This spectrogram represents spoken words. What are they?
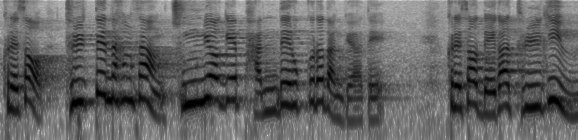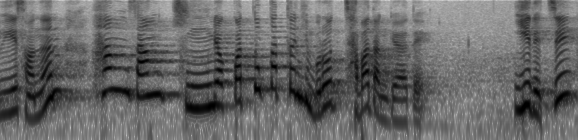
그래서 들 때는 항상 중력의 반대로 끌어당겨야 돼. 그래서 내가 들기 위해서는 항상 중력과 똑같은 힘으로 잡아당겨야 돼. 이해됐지?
